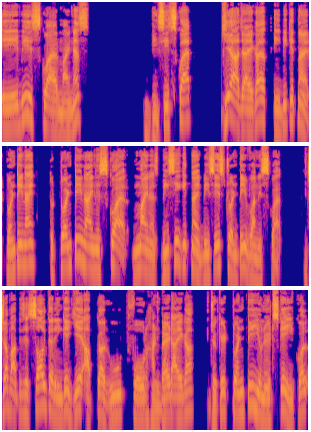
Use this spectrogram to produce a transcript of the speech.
A B square minus B C square ये आ जाएगा ए बी कितना है? ट्वेंटी नाइन तो twenty nine square minus BC कितना है? बीसी ट्वेंटी वन स्क्वायर जब आप इसे सॉल्व करेंगे, ये आपका रूट फोर हंड्रेड आएगा, जो कि ट्वेंटी यूनिट्स के इक्वल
